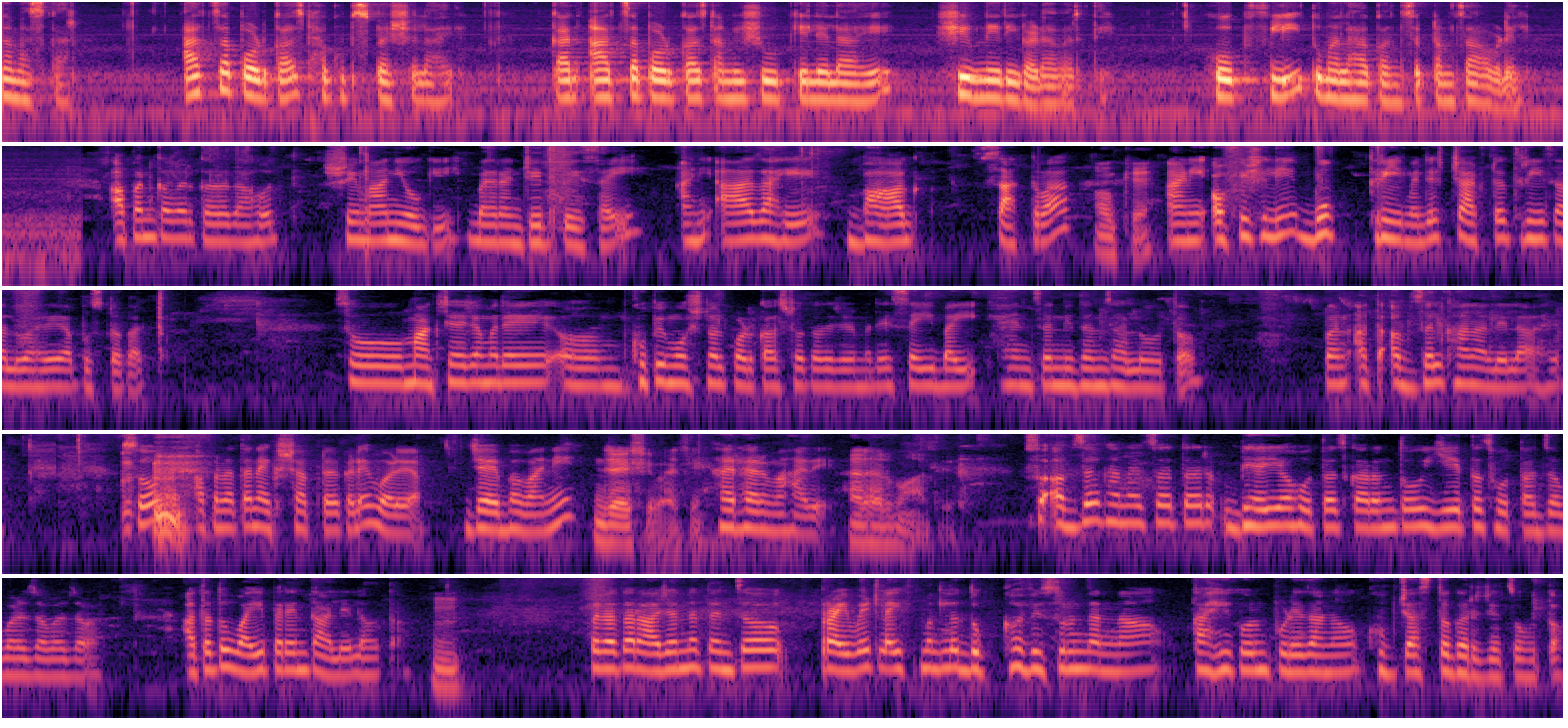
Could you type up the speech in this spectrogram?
नमस्कार. आजचा पॉडकास्ट हा खूप स्पेशल आहे. कारण आजचा पॉडकास्ट आम्ही शूट केलेला आहे शिवनेरी गडावरती. होपफुली तुम्हाला हा कॉन्सेप्ट आमचा आवडेल. आपण कवर करत आहोत श्रीमान योगी बाय रणजित देसाई आणि आज आहे भाग सातवा. ओके आणि ऑफिशियली बुक थ्री म्हणजे चॅप्टर थ्री चालू आहे या पुस्तकात. सो मागच्या ह्याच्यामध्ये अम, खूप इमोशनल पॉडकास्ट होता. त्याच्यामध्ये सईबाई ह्यांचं निधन झालं होतं. पण आता अफजल खान आलेला आहे. सो आपण आता नेक्स्ट चॅप्टरकडे वळूया. जय भवानी. जय शिवाजी. हर हर महादेव. हर हर महादेव. सो अफजल खानाचं तर ध्येय होतंच कारण तो येतच होता जवळ जवळ जवळ. आता तो वाईपर्यंत आलेला होता. पण आता राजांना त्यांचं प्रायव्हेट लाईफमधलं दुःख विसरून त्यांना काही करून पुढे जाणं खूप जास्त गरजेचं होतं.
